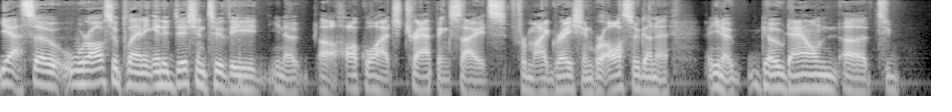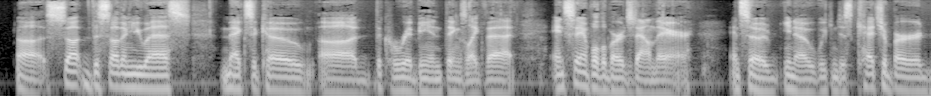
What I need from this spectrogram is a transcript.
Yeah, so we're also planning, in addition to the you know uh, Hawkwatch trapping sites for migration, we're also going to you know go down uh, to uh, su- the southern U.S., Mexico, uh, the Caribbean, things like that, and sample the birds down there. And so you know we can just catch a bird,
